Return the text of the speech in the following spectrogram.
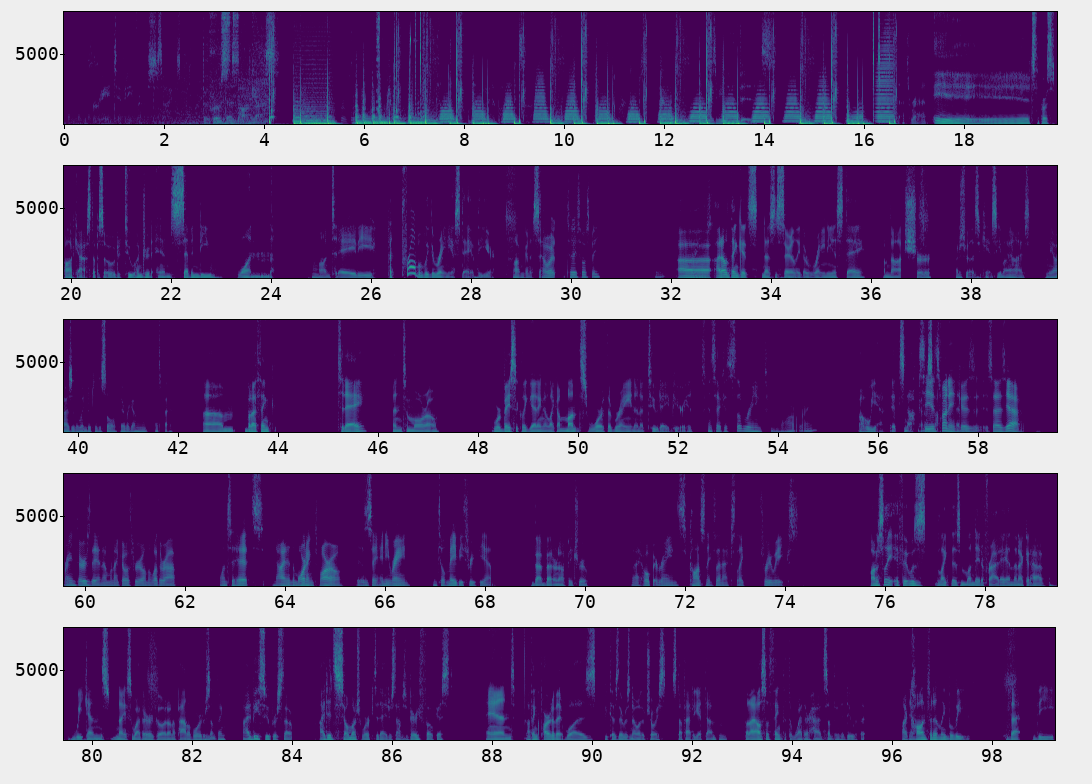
Some creative Creativity for the side is the Process Podcast. Gives me the fizz. That's rad. It's the Process Podcast, episode 271. Hmm. On today, the probably the rainiest day of the year, I'm going to Is say. that what today's supposed to be? Uh. I don't think it's necessarily the rainiest day. I'm not sure. I just realized you can't see my eyes. And the eyes are the window to the soul. There we go. Mm. That's better. Um, but I think today and tomorrow we're basically getting a, like a month's worth of rain in a two day period. I was gonna say 'cause it's still raining tomorrow, right? Oh yeah, it's not gonna See, stop. it's funny because it says yeah, rain Thursday, and then when I go through on the weather app, once it hits nine in the morning tomorrow, it doesn't say any rain until maybe three p.m. that better not be true. But I hope it rains constantly for the next like three weeks. Honestly, if it was like this Monday to Friday and then I could have weekends, nice weather, go out on a paddleboard or Mm. something, I'd be super stoked. I did so much work today. Just I was very focused. And I think part of it was because there was no other choice. Stuff had to get done. Mm. But I also think that the weather had something to do with it. I Yeah. confidently believe that the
